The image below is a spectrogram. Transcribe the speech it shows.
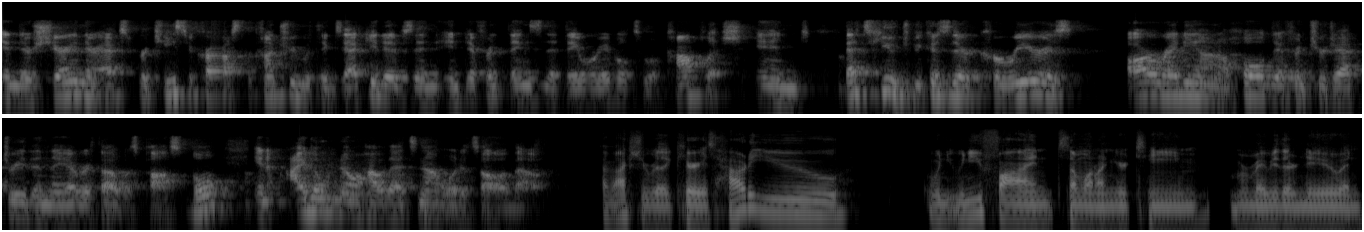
and they're sharing their expertise across the country with executives in, in different things that they were able to accomplish. And that's huge because their career is already on a whole different trajectory than they ever thought was possible. And I don't know how that's not what it's all about. I'm actually really curious. How do you, when you, when you find someone on your team, or maybe they're new and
